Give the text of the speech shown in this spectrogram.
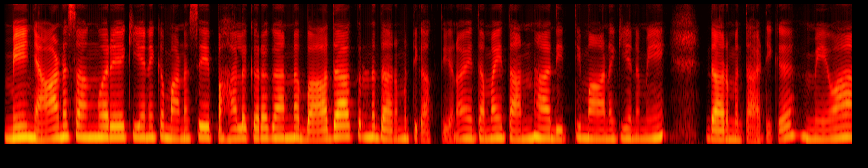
මේ ඥාන සංවරය කියන එක මනසේ පහල කරගන්න බාධා කරන ධර්ම ටිකක් තියෙනවා. ඒ තමයි තණ්හා, දිට්ඨි, මාන කියන මේ ධර්මතා ටික. මේවා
